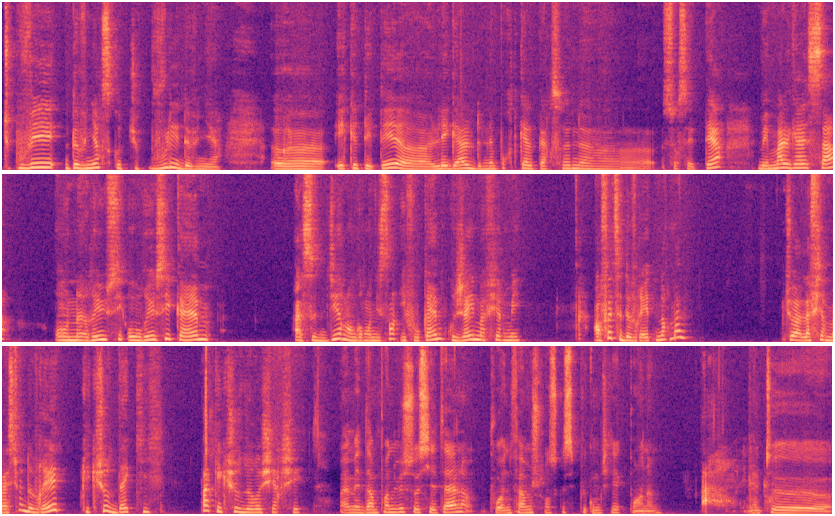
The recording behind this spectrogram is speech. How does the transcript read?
tu pouvais devenir ce que tu voulais devenir euh, et que tu étais légal de n'importe quelle personne euh, sur cette terre. Mais malgré ça, on, a réussi, on réussit quand même à se dire en grandissant, il faut quand même que j'aille m'affirmer. En fait, ça devrait être normal. Tu vois, l'affirmation devrait être quelque chose d'acquis, pas quelque chose de recherché. Ouais, mais d'un point de vue sociétal, pour une femme, je pense que c'est plus compliqué que pour un homme. Ah, on te,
